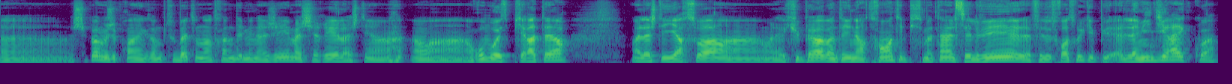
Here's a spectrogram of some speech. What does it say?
euh, je sais pas, moi je vais prendre un exemple tout bête, on est en train de déménager, ma chérie elle a acheté un robot aspirateur, on l'a acheté hier soir, hein, on l'a récupéré à 21h30, et puis ce matin, elle s'est levée, elle a fait deux, trois trucs, et puis elle l'a mis direct, quoi,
